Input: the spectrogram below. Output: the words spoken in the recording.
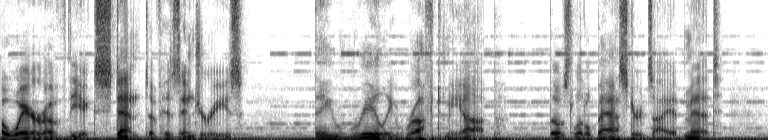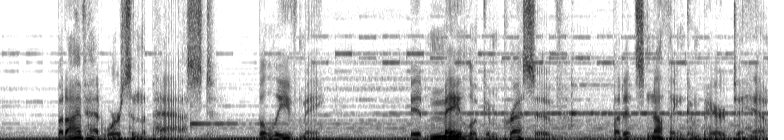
aware of the extent of his injuries. They really roughed me up, those little bastards, I admit. But I've had worse in the past. Believe me. It may look impressive, but it's nothing compared to him.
